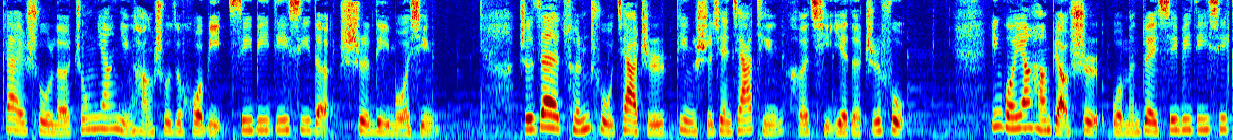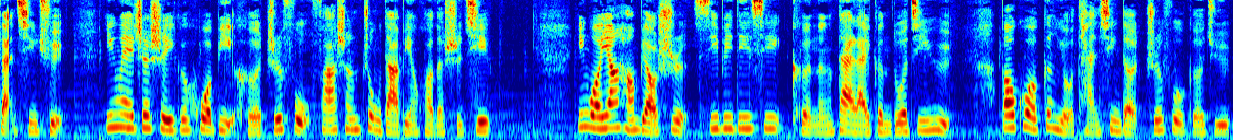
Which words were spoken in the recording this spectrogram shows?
概述了中央银行数字货币 CBDC 的示例模型，旨在存储价值并实现家庭和企业的支付。英国央行表示，我们对 CBDC 感兴趣，因为这是一个货币和支付发生重大变化的时期。英国央行表示，CBDC 可能带来更多机遇。包括更有弹性的支付格局，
